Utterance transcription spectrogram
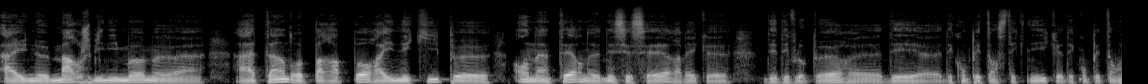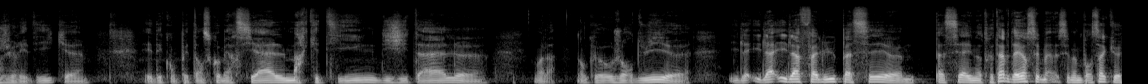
à une marge minimum à atteindre par rapport à une équipe euh, en interne nécessaire avec euh, des développeurs, euh, des, des, compétences techniques, des compétences juridiques et des compétences commerciales, marketing, digital. Voilà. Donc aujourd'hui, il, il, a, il a fallu passer, passer à une autre étape. D'ailleurs, c'est même pour ça que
